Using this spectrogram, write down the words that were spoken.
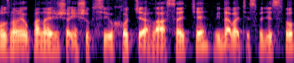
poznáme u pána Ježiša inštrukciu chodte a hlásajte, vydávajte svedectvo.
